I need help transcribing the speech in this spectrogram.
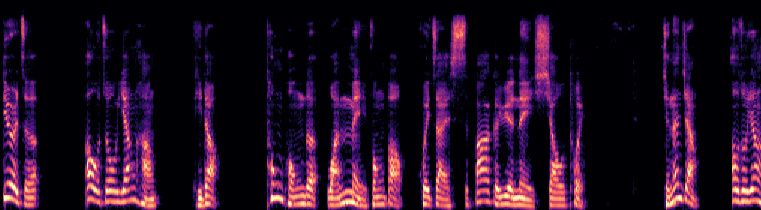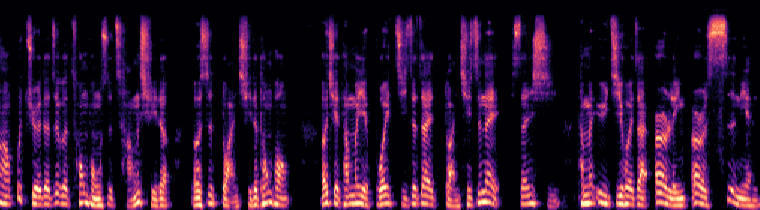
第二则，澳洲央行提到通膨的完美风暴。会在十八个月内消退。简单讲，澳洲央行不觉得这个通膨是长期的，而是短期的通膨，而且他们也不会急着在短期之内升息。他们预计会在二零二四年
